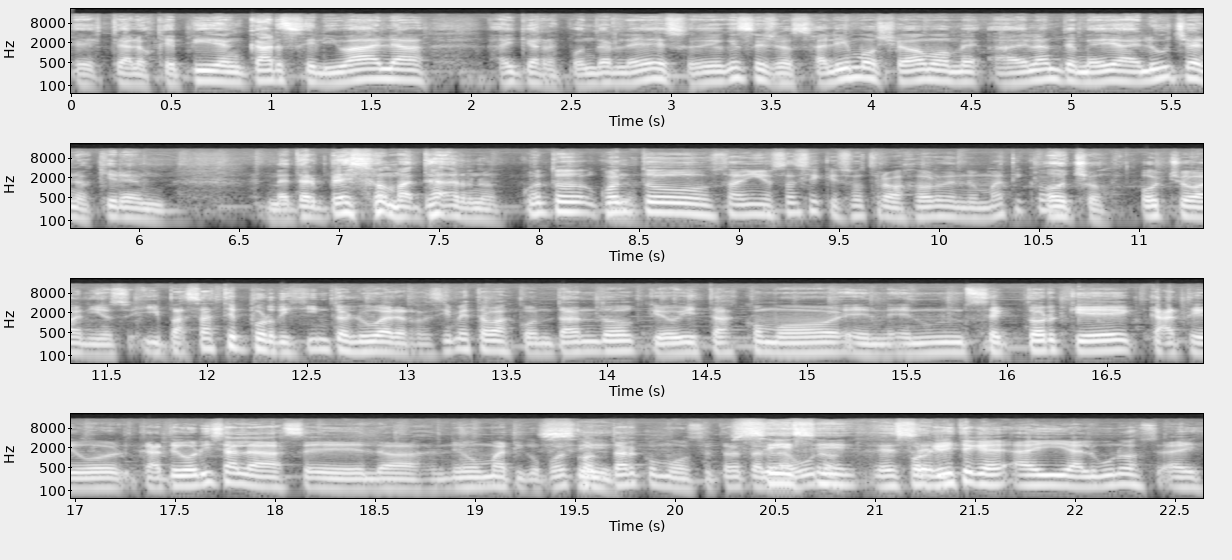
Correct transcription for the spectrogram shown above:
este, a los que piden cárcel y bala hay que responderle eso, digo, qué sé yo, salimos, llevamos adelante medidas de lucha y nos quieren meter preso, matarnos. ¿Cuánto- ¿Cuántos años hace que sos trabajador del neumático? Ocho. Ocho años. Y pasaste por distintos lugares. Recién me estabas contando que hoy estás como en, en un sector que categor- categoriza las, eh, los neumáticos. ¿Puedes Sí. contar cómo se trata Sí, el laburo? sí, es Porque el- viste que hay algunos, hay,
